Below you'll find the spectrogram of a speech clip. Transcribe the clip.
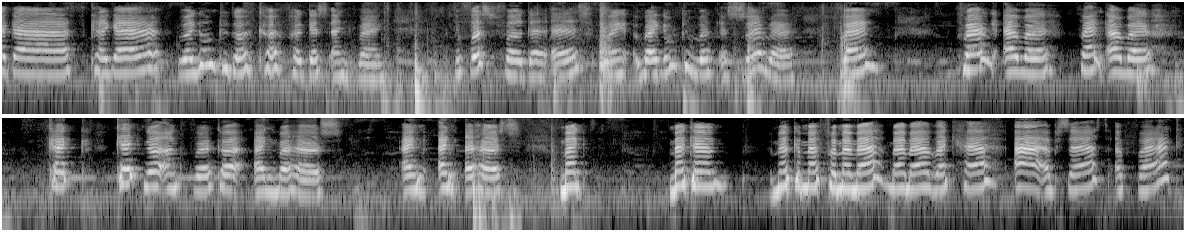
burgers. Kage, we're going to go cook burgers and bang. The first burger is we're going to make a server. Then, then ever, then ever, cake, cake no and burger and house. And, and house. Make, make a, make a mess for mama, mama, like her, I obsessed, a fact.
